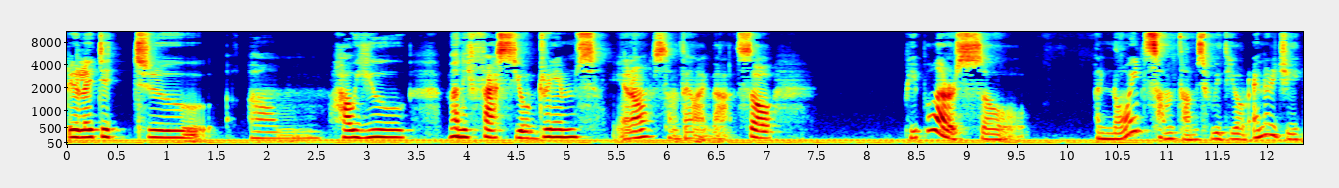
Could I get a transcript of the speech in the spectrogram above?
related to um, how you manifest your dreams, you know, something like that. So people are so annoyed sometimes with your energy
